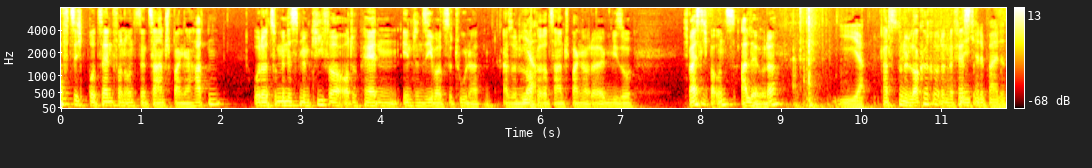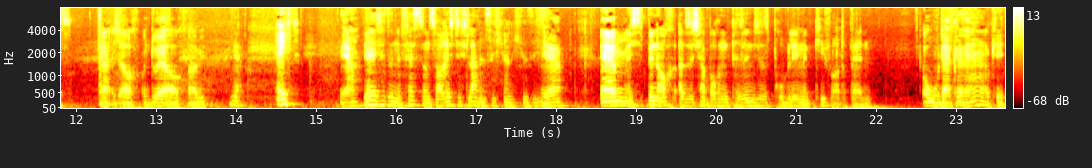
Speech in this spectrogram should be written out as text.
50% von uns eine Zahnspange hatten oder zumindest mit dem Kieferorthopäden intensiver zu tun hatten. Also eine Ja. lockere Zahnspange oder irgendwie so. Ich weiß nicht, bei uns alle, oder? Ja, Hattest du eine lockere oder eine nee, ich feste? hätte beides. ja, ich auch. Und du ja auch, Fabi. Ja. Echt? Ja. ja, ich hatte eine feste und zwar richtig lang. Das habe ich gar nicht gesehen. Ja. Ähm, Ich bin auch, also ich habe auch ein persönliches Problem mit Kieferorthopäden. oh, da kann, ja, okay.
